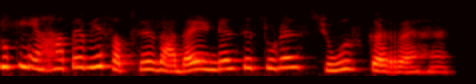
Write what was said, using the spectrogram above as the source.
क्योंकि यहाँ पे भी सबसे ज़्यादा इंडियन से स्टूडेंट्स चूज़ कर रहे हैं।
